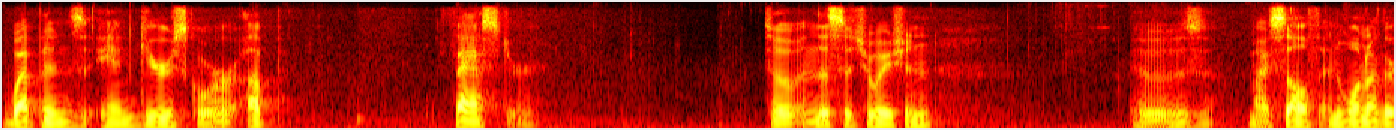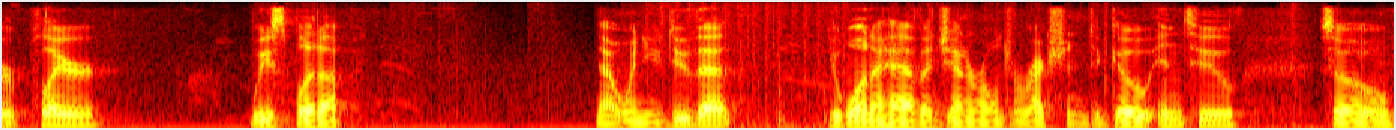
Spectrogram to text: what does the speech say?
weapons and gear score up faster. So in this situation, it was myself and one other player. We split up. Now, when you do that, you want to have a general direction to go into. So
